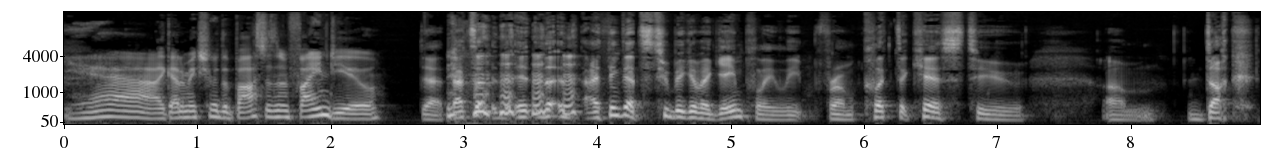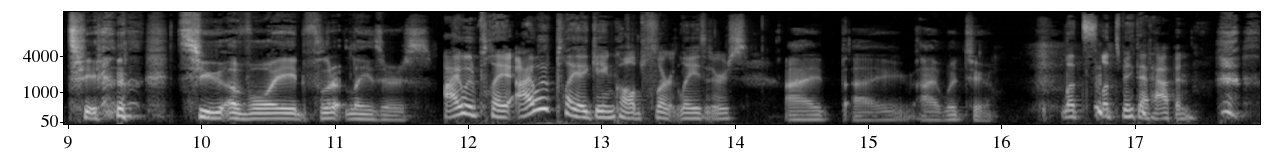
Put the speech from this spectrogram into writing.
Yeah, I got to make sure the boss doesn't find you. Yeah, that's a, it, th- I think that's too big of a gameplay leap from click to kiss to um, duck to to avoid flirt lasers. I would play. I would play a game called Flirt Lasers. I I I would too. Let's let's make that happen.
